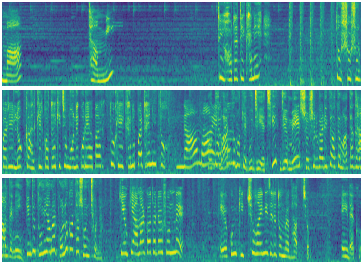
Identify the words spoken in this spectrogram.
মা? ঠাম্মি? তুই হঠাৎ এখানে? তোর শ্বশুর বাড়ির লোক কালকের কথায় কিছু মনে করে আবার তোকে এখানে পাঠায়নি তো? না মা কতবার তোমাকে বুঝিয়েছি যে মেয়ের শ্বশুর বাড়িতে অত মাথা ঘামাতে নেই। কিন্তু তুমি আমার কোনো কথা শুনছো না। কেউ কি আমার কথাটাও শুনবে? এরকম কিচ্ছু হয়নি যেটা তোমরা ভাবছ। এই দেখো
